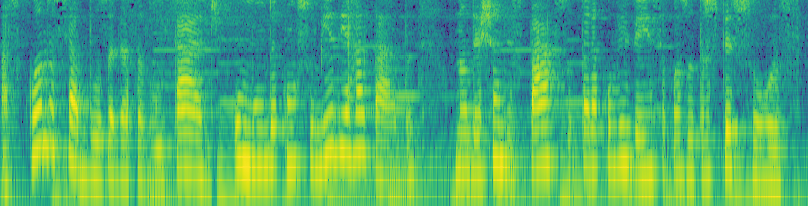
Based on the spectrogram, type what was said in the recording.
Mas quando se abusa dessa vontade, o mundo é consumido e arrasado, não deixando espaço para a convivência com as outras pessoas.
